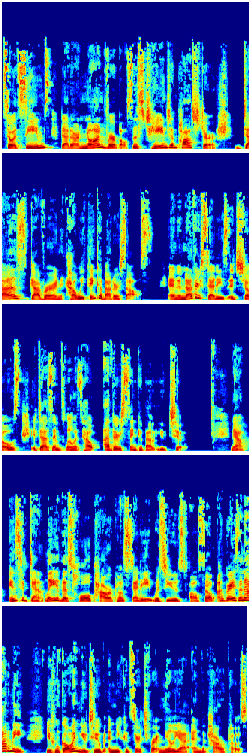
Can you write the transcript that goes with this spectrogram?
So it seems that our nonverbals, this change in posture does govern how we think about ourselves. And in other studies, it shows it does influence how others think about you too. Now, incidentally, this whole power pose study was used also on Grey's Anatomy. You can go on YouTube and you can search for Amelia and the power pose.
